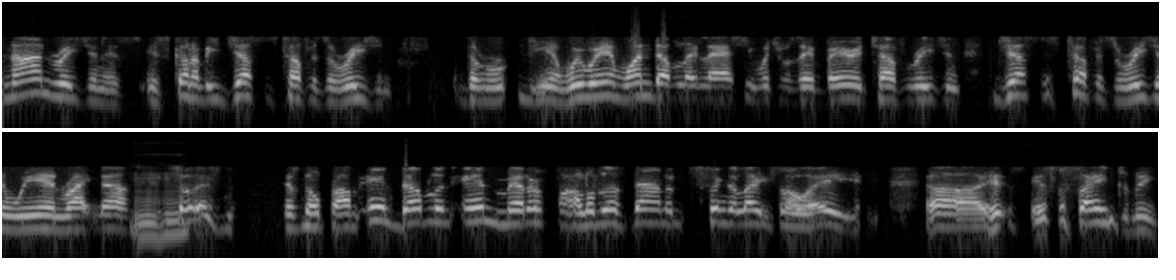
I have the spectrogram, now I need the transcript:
non-region is is going to be just as tough as the region. The you know we were in one double A last year, which was a very tough region, just as tough as the region we're in right now. So there's there's no problem. And Dublin and Metter followed us down to single A. So hey, uh, it's it's the same to me.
